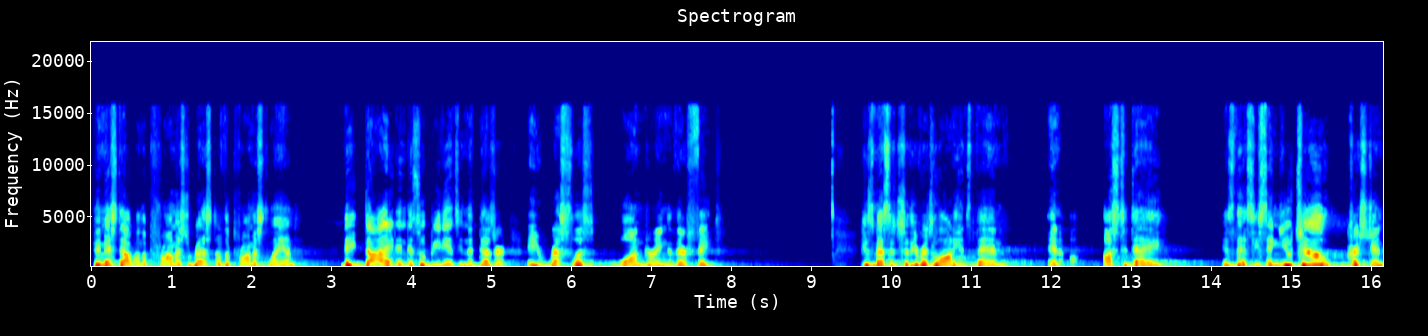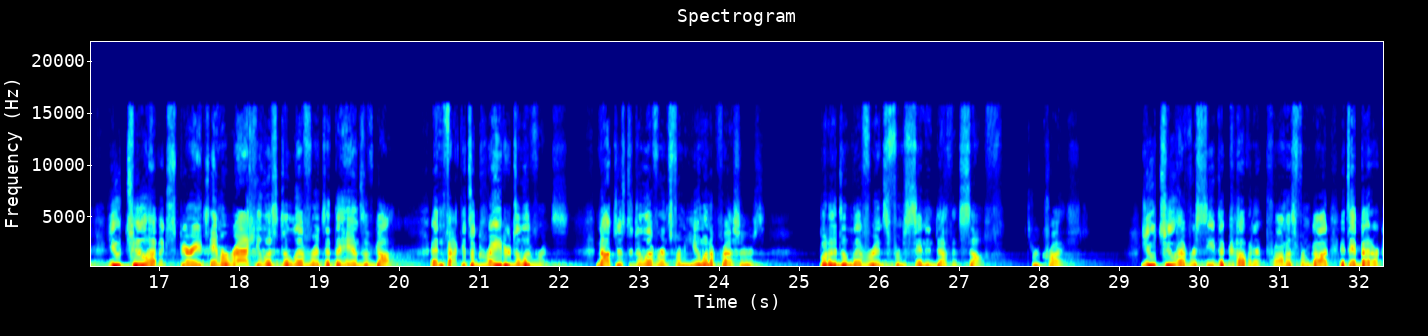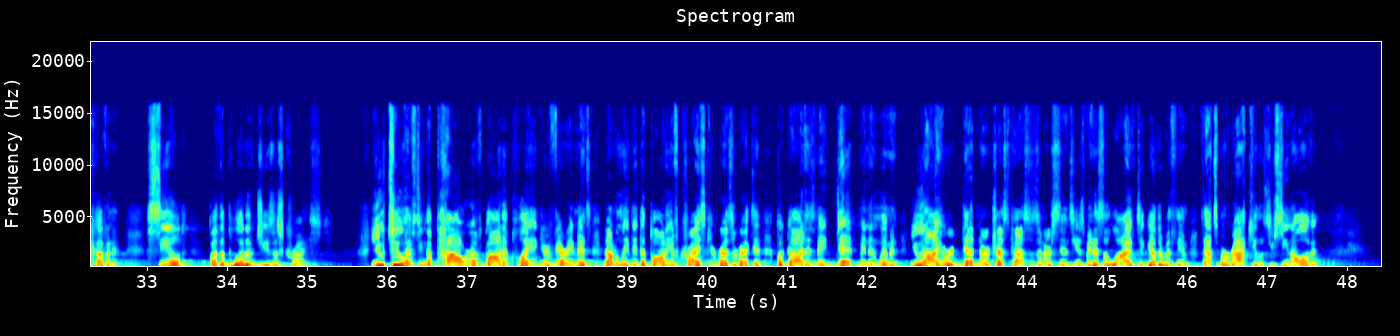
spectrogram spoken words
They missed out on the promised rest of the promised land. They died in disobedience in the desert, a restless wandering their fate. His message to the original audience then and us today is this He's saying, You too, Christian, you too have experienced a miraculous deliverance at the hands of God. In fact, it's a greater deliverance. Not just a deliverance from human oppressors, but a deliverance from sin and death itself through Christ. You too have received a covenant promise from God. It's a better covenant, sealed by the blood of Jesus Christ. You too have seen the power of God at play in your very midst. Not only did the body of Christ get resurrected, but God has made dead men and women, you and I who are dead in our trespasses and our sins, He has made us alive together with Him. That's miraculous. You've seen all of it.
